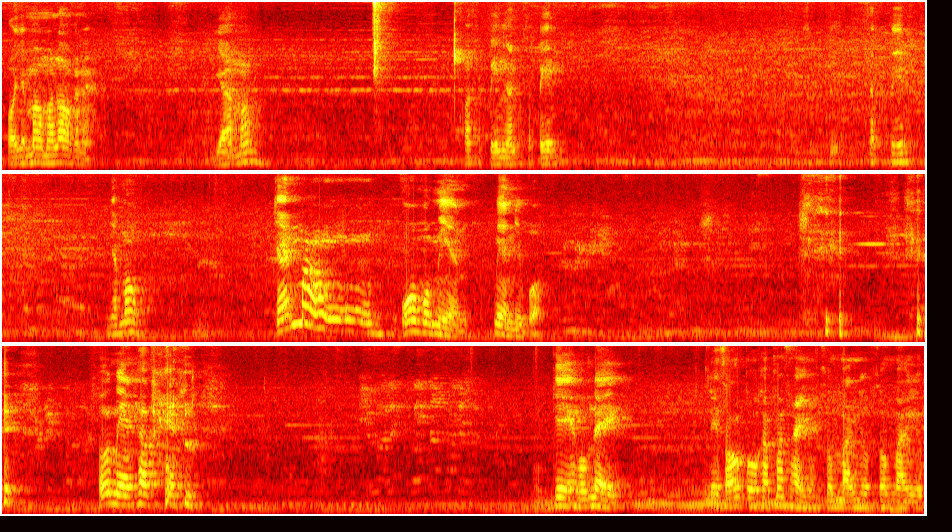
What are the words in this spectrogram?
ขออย่าเมามาลอกกันนะอย่าเมาขอสเปนกันสเปนสเปนสเปนอย่าเมาอย่าเมาโอ้บ่เมียนเมียนอยู่บ่ โอ้เมนครับแพนโอเคผมได้เดี๋ยวสองตัวครับมาใส่สมบังอยู่สมบังอยู่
